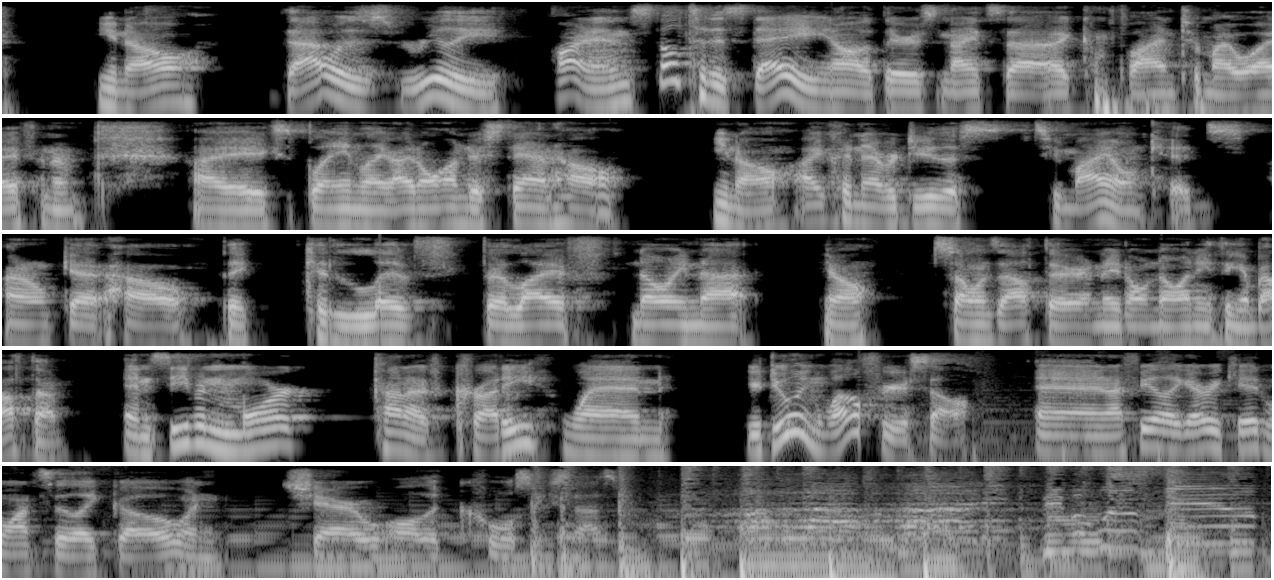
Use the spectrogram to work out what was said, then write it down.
you know, that was really hard. And still to this day, you know, there's nights that I confine to my wife and I'm, I explain like I don't understand how, you know, I could never do this to my own kids. I don't get how they could live their life knowing that, you know, someone's out there and they don't know anything about them. And it's even more kind of cruddy when you're doing well for yourself. And I feel like every kid wants to like go and share all the cool success.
